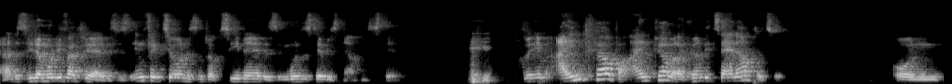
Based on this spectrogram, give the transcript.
Ja, das ist wieder multifaktoriell. Das ist Infektion, das sind Toxine, das Immunsystem, das Nervensystem. Mhm. Also eben ein Körper, ein Körper, da gehören die Zähne auch dazu. Und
